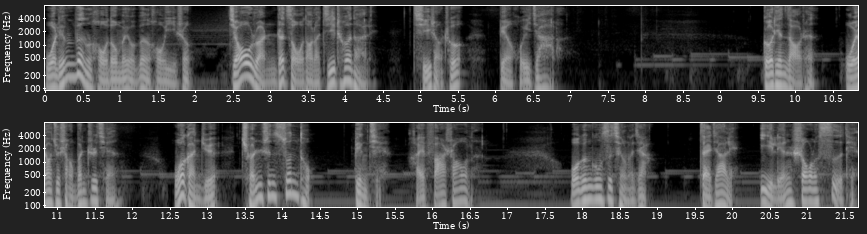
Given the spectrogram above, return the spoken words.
我连问候都没有问候一声，脚软着走到了机车那里，骑上车便回家了。隔天早晨，我要去上班之前，我感觉全身酸痛，并且还发烧了。我跟公司请了假，在家里一连烧了四天，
